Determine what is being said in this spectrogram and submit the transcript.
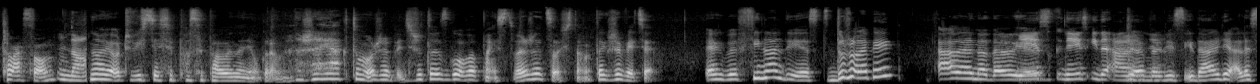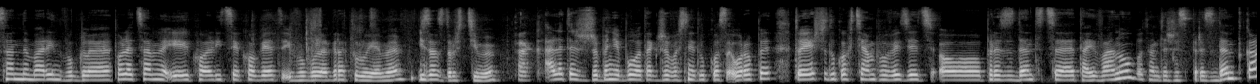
klasą. No. no i oczywiście się posypały na nią gromy. No, że jak to może być, że to jest głowa państwa, że coś tam. Także wiecie, jakby w Finlandii jest dużo lepiej, ale nadal nie jest. jest nie jest idealnie. Nadal jest idealnie, ale Sanny Marin w ogóle polecamy jej koalicję kobiet i w ogóle gratulujemy i zazdrościmy. Tak. Ale też, żeby nie było tak, że właśnie tylko z Europy, to ja jeszcze tylko chciałam powiedzieć o prezydentce Tajwanu, bo tam też jest prezydentka.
